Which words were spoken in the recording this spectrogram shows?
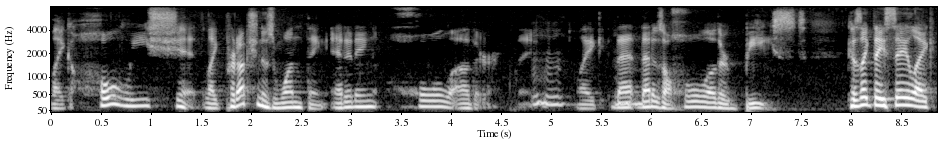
like holy shit! Like production is one thing, editing whole other thing. Like that that is a whole other beast. Because like they say, like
